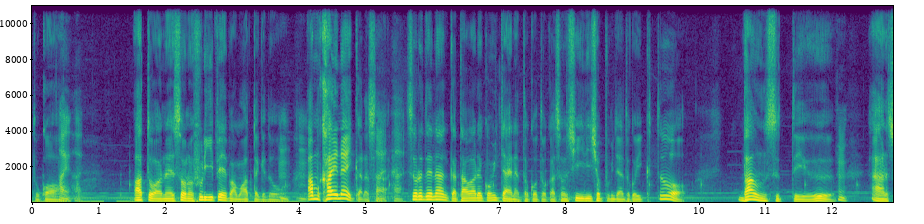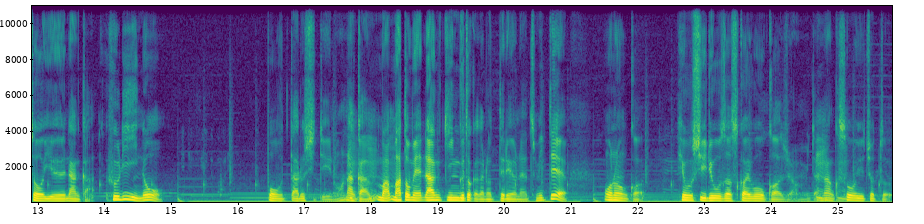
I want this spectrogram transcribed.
とか、はいはい。あとはねそのフリーペーパーもあったけど、うんうん。あんま買えないからさ、はいはい。それでなんかタワレコみたいなとことかその CD ショップみたいなとこ行くとバウンスっていう、うん。あのそういうなんかフリーのポータル誌っていうの？うんうんままとめランキングとかが載ってるようなやつ見てあなんか表紙両座スカイウォーカーじゃんみたいな、うん。なんかそういうちょっと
